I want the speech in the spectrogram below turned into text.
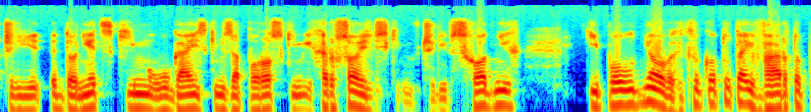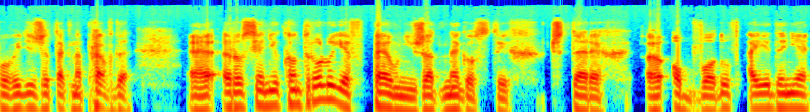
czyli donieckim, ługańskim, zaporowskim i hersońskim, czyli wschodnich i południowych. Tylko tutaj warto powiedzieć, że tak naprawdę Rosja nie kontroluje w pełni żadnego z tych czterech obwodów, a jedynie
